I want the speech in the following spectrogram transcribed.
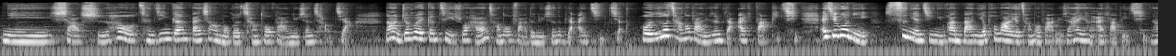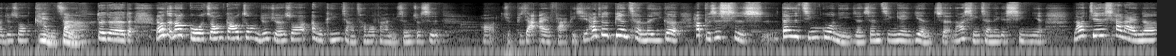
你小时候曾经跟班上某个长头发的女生吵架，然后你就会跟自己说，好像长头发的女生都比较爱计较，或者是说长头发女生比较爱发脾气。哎，结果你四年级你换班，你又碰到一个长头发女生，她也很爱发脾气，然后就说看吧，对对对对。然后等到国中、高中，你就觉得说，哎，我跟你讲，长头发女生就是。哦，就比较爱发脾气，它就变成了一个，它不是事实，但是经过你人生经验验证，然后形成了一个信念，然后接下来呢，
